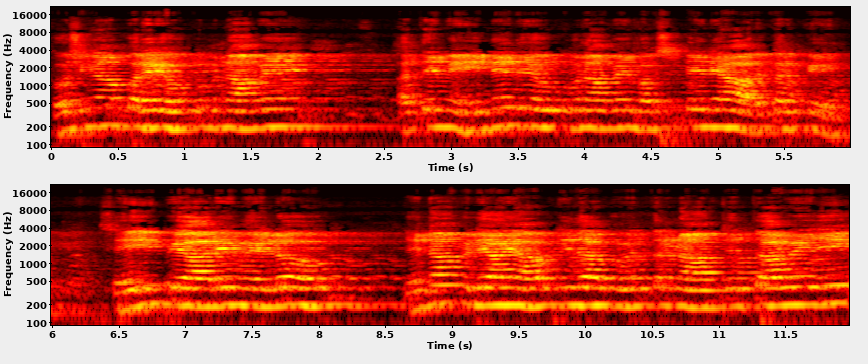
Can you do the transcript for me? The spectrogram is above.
ਖੁਸ਼ੀਆਂ ਭਰੇ ਹੁਕਮਨਾਮੇ ਅਤੇ ਮਹੀਨੇ ਦੇ ਹੁਕਮਨਾਮੇ ਬਖਸ਼ ਕੇ ਨਿਹਾਲ ਕਰਕੇ ਸਹੀ ਪਿਆਰੇ ਮੇਲੋ, ਜਿਨ੍ਹਾਂ ਮਿਲਿਆ ਆਪ ਜੀ ਦਾ ਪਵਿੱਤਰ ਨਾਮ ਚਿਤਾਵੇ ਜੀ।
